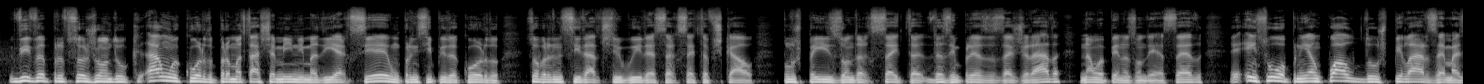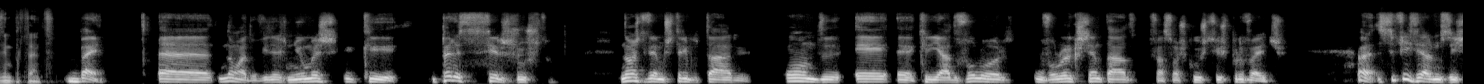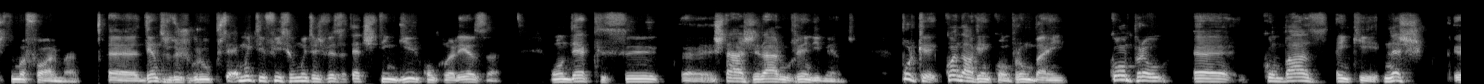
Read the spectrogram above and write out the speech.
Viva professor João Duque. Há um acordo para uma taxa mínima de IRC, um princípio de acordo sobre a necessidade de distribuir essa receita fiscal pelos países onde a receita das empresas é gerada, não apenas onde é a sede. Em sua opinião, qual dos pilares é mais importante? Bem, uh, não há dúvidas nenhumas que, para ser justo, nós devemos tributar onde é uh, criado valor, o valor acrescentado, face aos custos e os proveitos. Ora, se fizermos isto de uma forma uh, dentro dos grupos, é muito difícil muitas vezes até distinguir com clareza onde é que se está a gerar o rendimento. Porque quando alguém compra um bem, compra-o com base em quê? Nas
